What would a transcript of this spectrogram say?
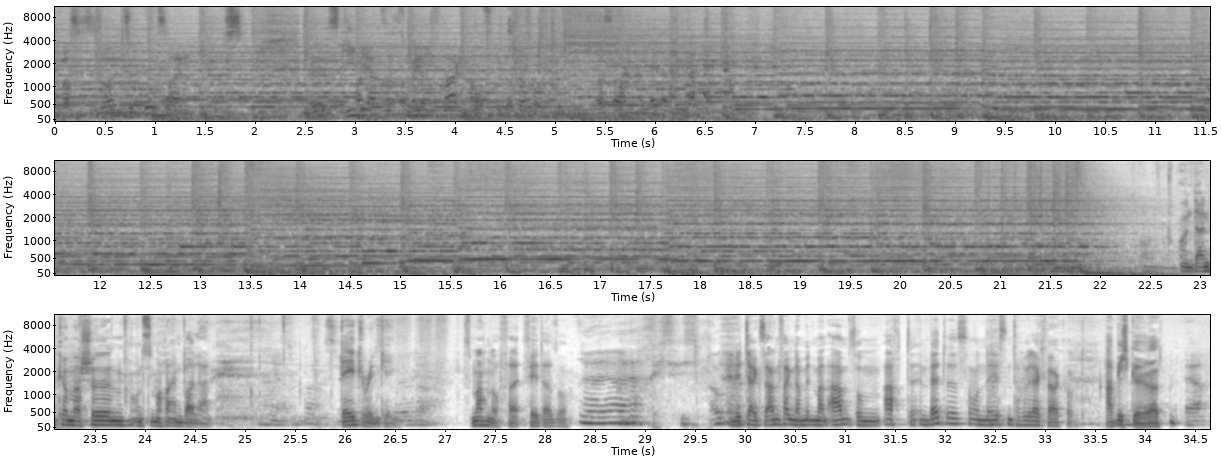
Was soll denn so kurz sein? Stevie hat sich zu wenig Fragen ausgedacht. Und dann können wir schön uns noch einballern. Daydrinking. Das machen doch Väter so. Ja, ja, richtig. Mittags anfangen, damit man abends um 8 im Bett ist und nächsten Tag wieder klarkommt. Hab ich gehört. Ja.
